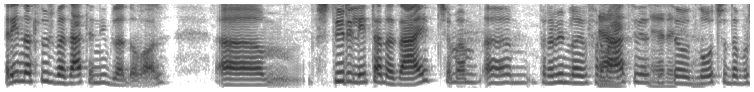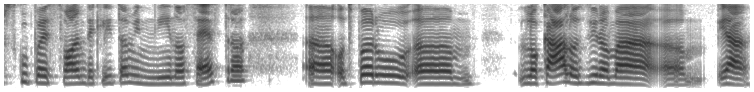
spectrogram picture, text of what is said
redna služba za te ni bila dovolj. Um, štiri leta nazaj, če imam um, pravilno informacijo, ja, si se odločil, da boš skupaj s svojim dekletom in njeno sestro uh, odprl um, lokal oziroma um, ja,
